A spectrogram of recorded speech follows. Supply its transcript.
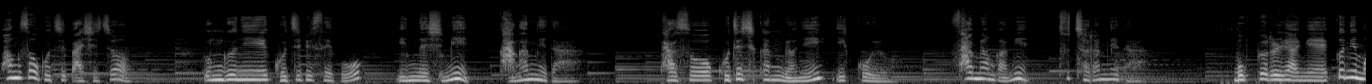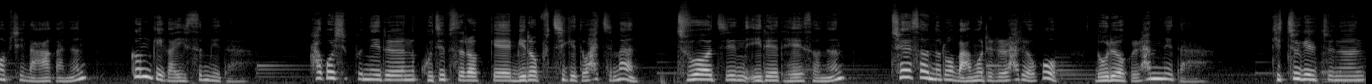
황소 고집 아시죠? 은근히 고집이 세고 인내심이 강합니다. 다소 고지식한 면이 있고요. 사명감이 투철합니다. 목표를 향해 끊임없이 나아가는 끈기가 있습니다. 하고 싶은 일은 고집스럽게 밀어붙이기도 하지만 주어진 일에 대해서는 최선으로 마무리를 하려고 노력을 합니다. 기축일주는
